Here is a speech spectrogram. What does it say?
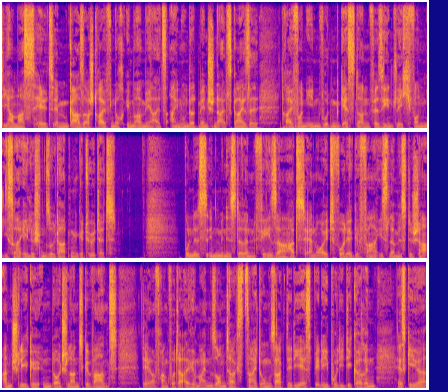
Die Hamas hält im Gazastreifen noch immer mehr als 100 Menschen als Geisel. Drei von ihnen wurden gestern versehentlich von israelischen Soldaten getötet. Bundesinnenministerin Faeser hat erneut vor der Gefahr islamistischer Anschläge in Deutschland gewarnt. Der Frankfurter Allgemeinen Sonntagszeitung sagte die SPD-Politikerin, es gehe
